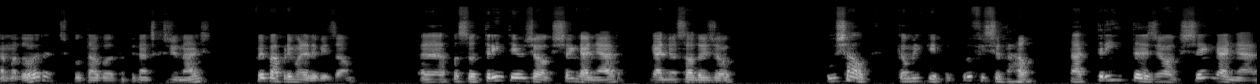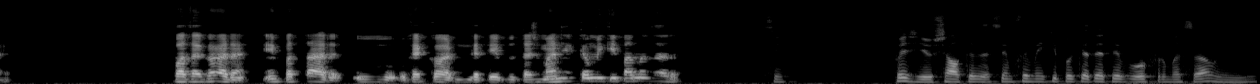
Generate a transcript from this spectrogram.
amadora, disputava campeonatos regionais, foi para a primeira divisão, Ah, passou 31 jogos sem ganhar, ganhou só dois jogos. O Schalke, que é uma equipa profissional, está a 30 jogos sem ganhar. Pode agora empatar o, o recorde negativo do Tasmania, que é uma equipa amadora. Sim. Pois, e o Schalke sempre foi uma equipa que até teve boa formação e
